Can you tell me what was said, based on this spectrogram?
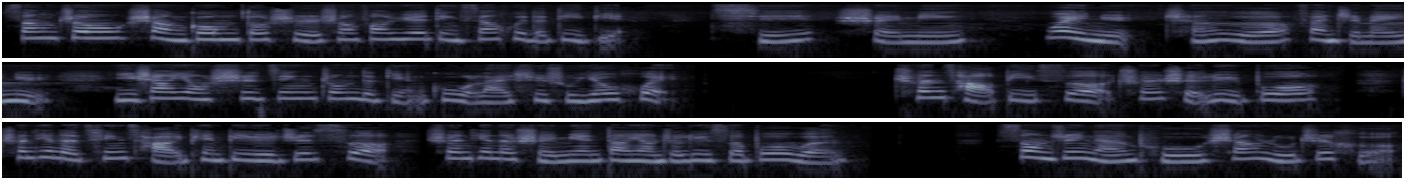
丧钟、上宫都是双方约定相会的地点。其水名，魏女陈娥，泛指美女。以上用《诗经》中的典故来叙述幽会。春草碧色，春水绿波。春天的青草一片碧绿之色，春天的水面荡漾着绿色波纹。送君南浦，伤如之何？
